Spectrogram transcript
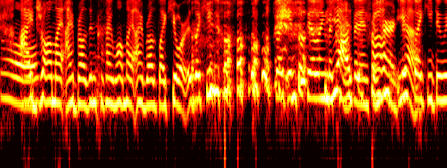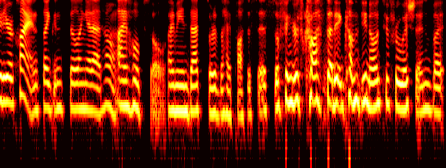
I draw my eyebrows in because I want my eyebrows like yours, like you know. it's like instilling the Yes, confidence from- in her just yeah. like you do with your clients like instilling it at home I hope so. I mean, that's sort of the hypothesis. So fingers crossed that it comes, you know, to fruition. But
